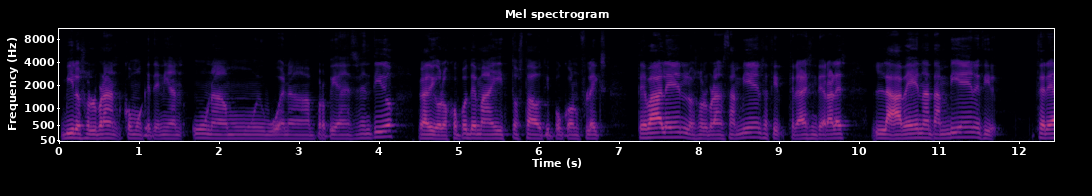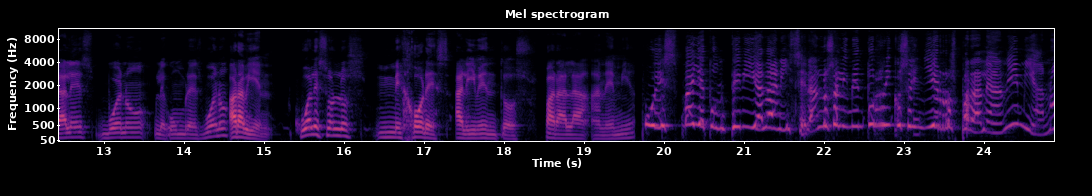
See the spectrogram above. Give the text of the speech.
vi los All como que tenían una muy buena propiedad en ese sentido, pero digo, los copos de maíz tostado tipo cornflakes te valen, los All Brands también, es decir, cereales integrales la avena también, es decir, cereales bueno, legumbres bueno. Ahora bien, ¿cuáles son los mejores alimentos para la anemia? Pues vaya tontería, Dani. Serán los alimentos ricos en hierros para la anemia, ¿no?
